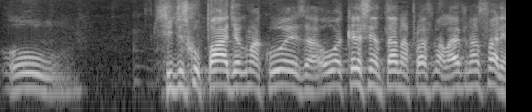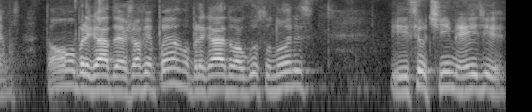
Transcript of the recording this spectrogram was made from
ou se desculpar de alguma coisa ou acrescentar na próxima live, nós faremos. Então, obrigado Jovem Pan, obrigado Augusto Nunes e seu time aí de,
